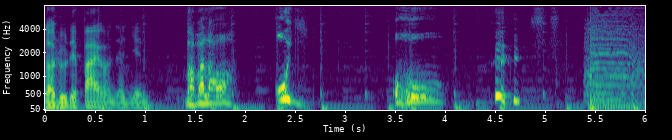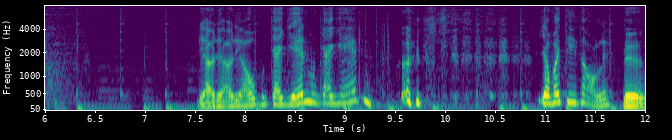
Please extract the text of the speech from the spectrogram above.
รอดูเลปลายก่อนใจเย็น บาบารอ อุ้ย โอ้โห เดี๋ยวเดี๋ยวเดี๋ยวมึงใจเย็นมึงใจเย็น ยังไม่ทีสองเลยหนึ่ง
